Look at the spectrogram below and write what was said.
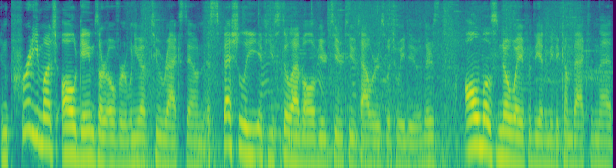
and pretty much all games are over when you have two racks down, especially if you still have all of your tier 2 towers, which we do. There's almost no way for the enemy to come back from that,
